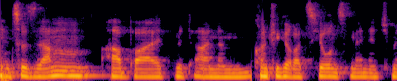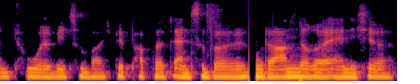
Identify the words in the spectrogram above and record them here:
in Zusammenarbeit mit einem Konfigurationsmanagement-Tool wie zum Beispiel Puppet, Ansible oder andere ähnliche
